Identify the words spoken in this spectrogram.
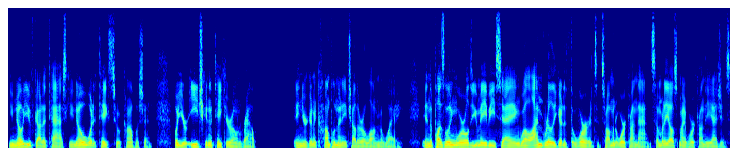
You know you've got a task, you know what it takes to accomplish it, but you're each going to take your own route and you're going to complement each other along the way. In the puzzling world, you may be saying, Well, I'm really good at the words, and so I'm going to work on that. And somebody else might work on the edges.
